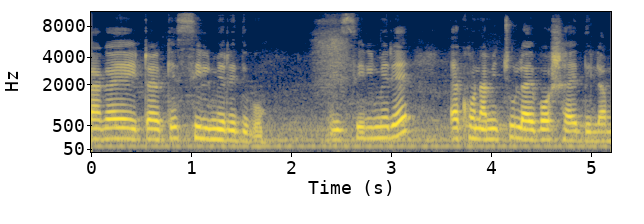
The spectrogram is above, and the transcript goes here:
লাগাই এটাকে সিল মেরে দিব। এই সিল মেরে এখন আমি চুলায় বসায় দিলাম।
